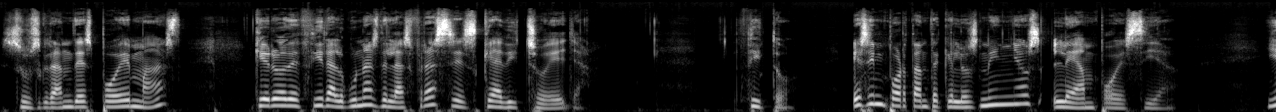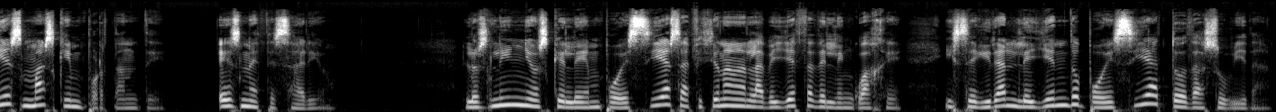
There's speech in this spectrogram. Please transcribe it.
sus grandes poemas, quiero decir algunas de las frases que ha dicho ella. Cito, es importante que los niños lean poesía. Y es más que importante, es necesario. Los niños que leen poesía se aficionan a la belleza del lenguaje y seguirán leyendo poesía toda su vida.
